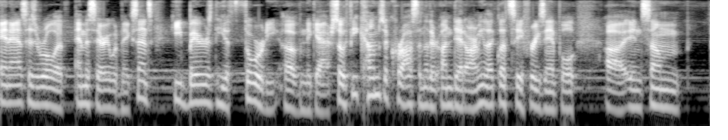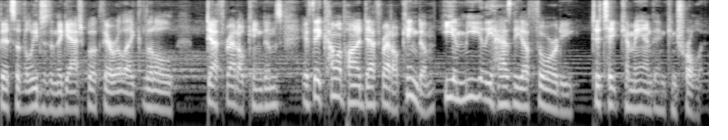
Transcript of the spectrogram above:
And as his role of emissary would make sense, he bears the authority of Nagash. So if he comes across another undead army, like let's say, for example, uh, in some bits of the Legions of Nagash book, there were like little death rattle kingdoms. If they come upon a death rattle kingdom, he immediately has the authority to take command and control it.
